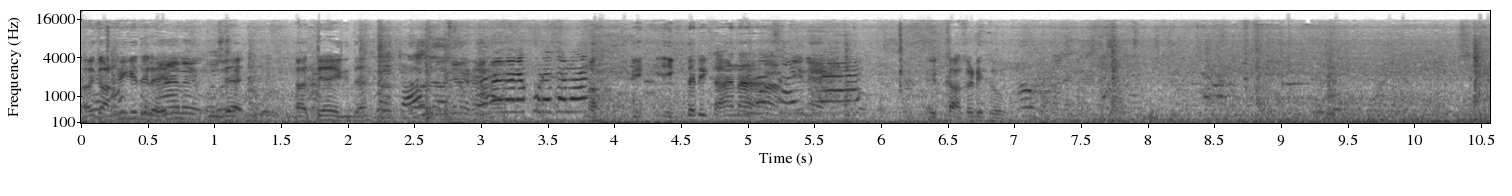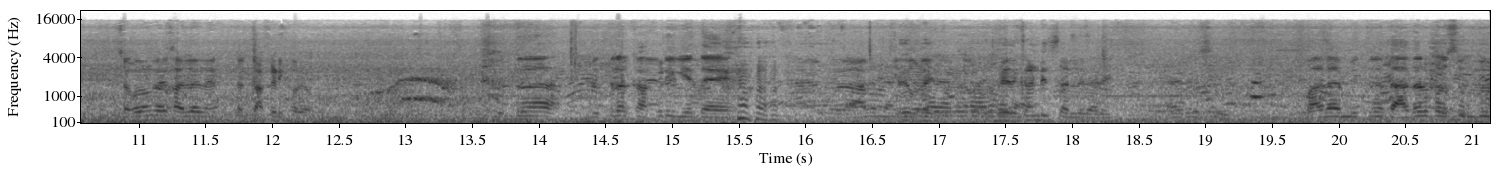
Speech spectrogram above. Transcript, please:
अरे काकडी किती त्या एकदा एक- तरी खा ना एक काकडी खाऊ सगळं काही खाल्लं नाही तर काकडी खाऊया मित्र मित्र काकडी घेत आहे बेलखंडीच चालले अरे। माझा मित्र दादर पासून दूर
